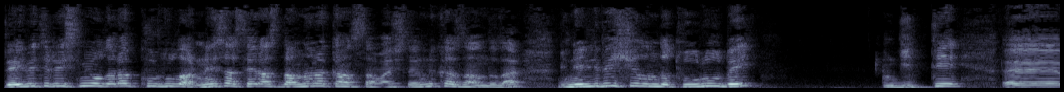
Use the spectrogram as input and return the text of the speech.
devleti resmi olarak kurdular. Nesa Seras Danlarakan savaşlarını kazandılar. 1055 yılında Tuğrul Bey gitti e,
